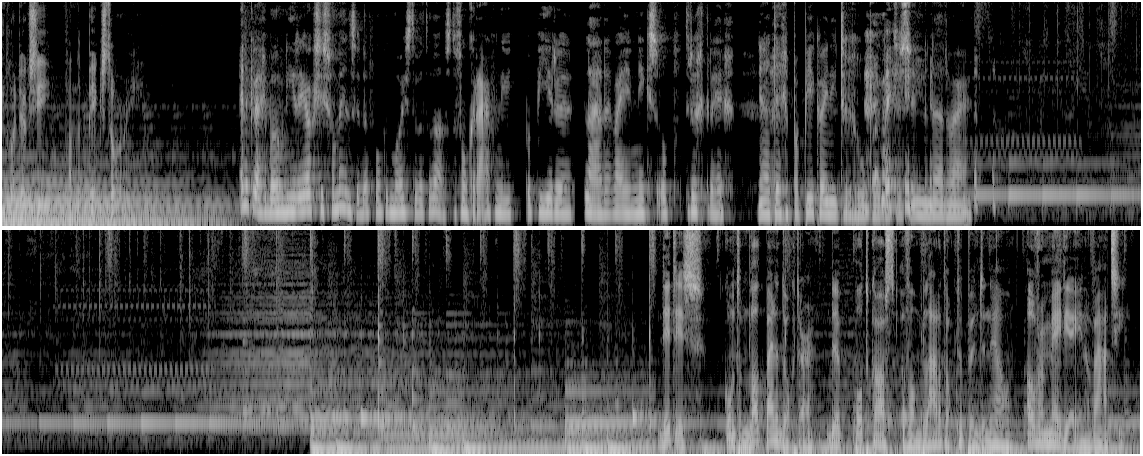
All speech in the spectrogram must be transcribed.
Een productie van The Big Story. En dan krijg je bovendien reacties van mensen. Dat vond ik het mooiste wat er was. Dat vond ik raar van die papieren bladen waar je niks op terugkreeg. Ja, tegen papier kan je niet terugroepen. Dat is inderdaad waar. Dit is Komt een blad bij de dokter, de podcast van bladerdokter.nl over media-innovatie.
